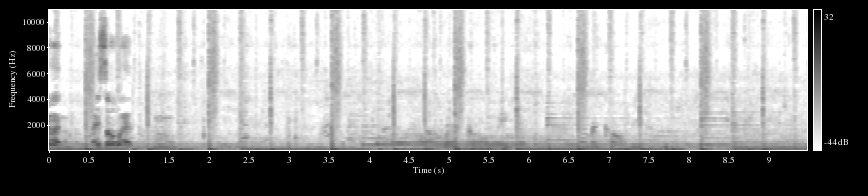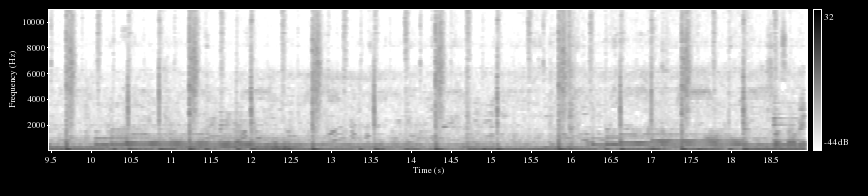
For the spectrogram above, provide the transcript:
John, I saw it. Mm. Abercrombie. Abercrombie. So sabi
